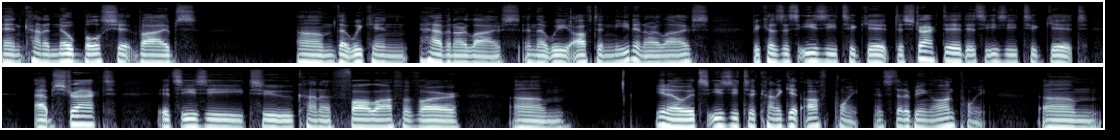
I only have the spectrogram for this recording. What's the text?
and kind of no bullshit vibes um, that we can have in our lives and that we often need in our lives because it's easy to get distracted, it's easy to get abstract, it's easy to kind of fall off of our um, you know, it's easy to kind of get off point instead of being on point. Um,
